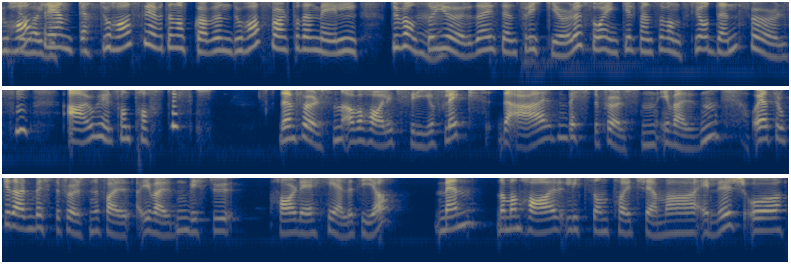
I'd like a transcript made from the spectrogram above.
Du har, du har trent, du har skrevet den oppgaven, du har svart på den mailen. Du valgte mm. å gjøre det istedenfor å ikke gjøre det. Så enkelt, men så vanskelig. Og den følelsen er jo helt fantastisk. Den følelsen av å ha litt fri og flex, det er den beste følelsen i verden. Og jeg tror ikke det er den beste følelsen i verden hvis du har det hele tida. Men når man har litt sånn tight skjema ellers, og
